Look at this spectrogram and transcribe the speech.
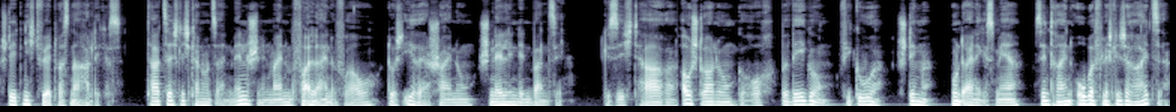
steht nicht für etwas Nachhaltiges. Tatsächlich kann uns ein Mensch, in meinem Fall eine Frau, durch ihre Erscheinung schnell in den Bann ziehen. Gesicht, Haare, Ausstrahlung, Geruch, Bewegung, Figur, Stimme und einiges mehr sind rein oberflächliche Reize,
